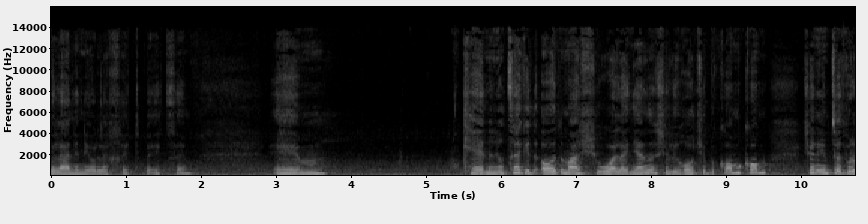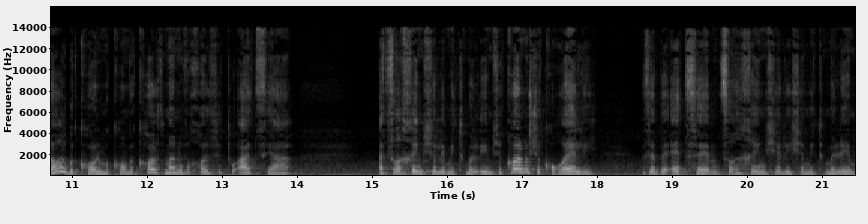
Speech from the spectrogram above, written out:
ולאן אני הולכת בעצם. אמ, כן, אני רוצה להגיד עוד משהו על העניין הזה של לראות שבכל מקום שאני נמצאת, ולא רק בכל מקום, בכל זמן ובכל סיטואציה, הצרכים שלי מתמלאים, שכל מה שקורה לי זה בעצם צרכים שלי שמתמלאים.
